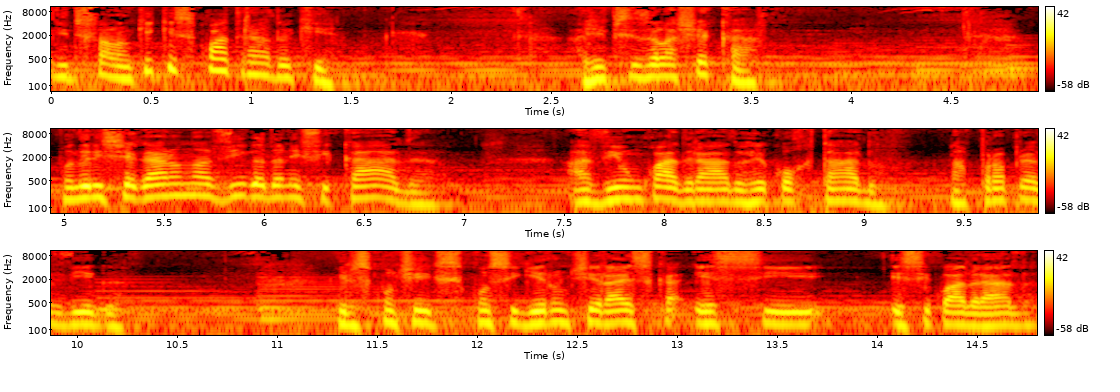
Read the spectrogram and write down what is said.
E eles falaram: O que é esse quadrado aqui? A gente precisa lá checar. Quando eles chegaram na viga danificada, havia um quadrado recortado na própria viga. Eles conseguiram tirar esse, esse, esse quadrado.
